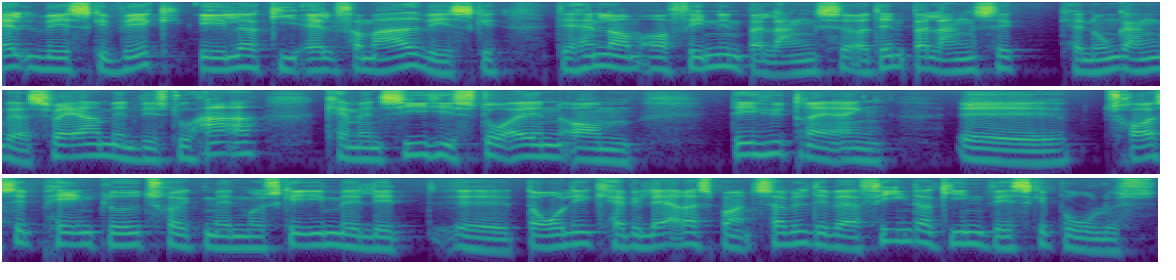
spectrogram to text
al væske væk, eller give alt for meget væske. Det handler om at finde en balance, og den balance kan nogle gange være svær, men hvis du har, kan man sige, historien om dehydrering, øh, trods et pænt blodtryk, men måske med lidt øh, dårlig kapillærrespons, så vil det være fint at give en væskebolus.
